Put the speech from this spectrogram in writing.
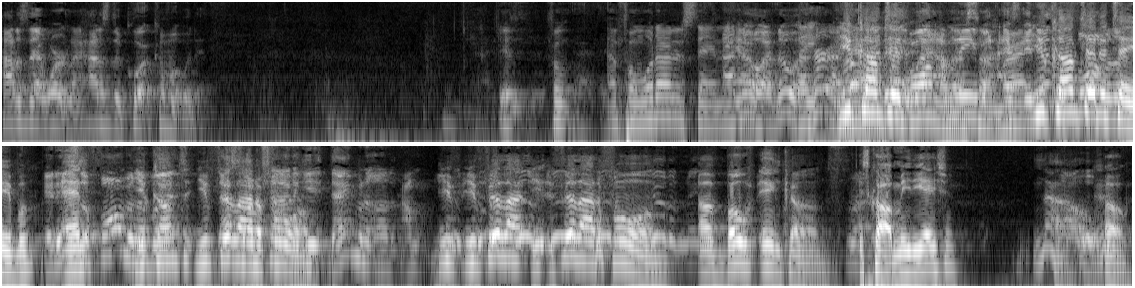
How does that work? Like, how does the court come up with it? It's- From and from what I understand, I know, have- I know, I they- heard. You have come a to- formula I mean, something, it's- right? it You come to the table, It is and a formula. you come to- you fill out I'm a form. get Damon, I'm- You, you fill out you fill out a form of both incomes. It's called mediation. No, No. Oh.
